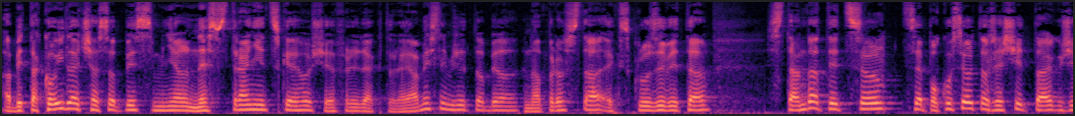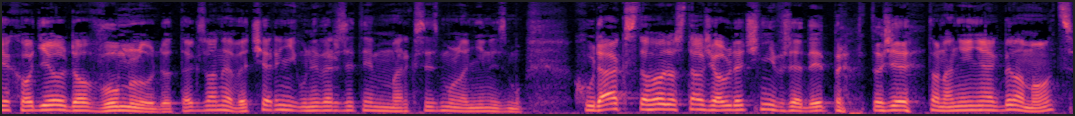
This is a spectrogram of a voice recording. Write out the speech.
aby takovýhle časopis měl nestranického šéf-redaktora. Já myslím, že to byla naprostá exkluzivita. Standa Tycl se pokusil to řešit tak, že chodil do VUMLu, do takzvané večerní univerzity marxismu-leninismu. Chudák z toho dostal žaludeční vředy, protože to na něj nějak bylo moc.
